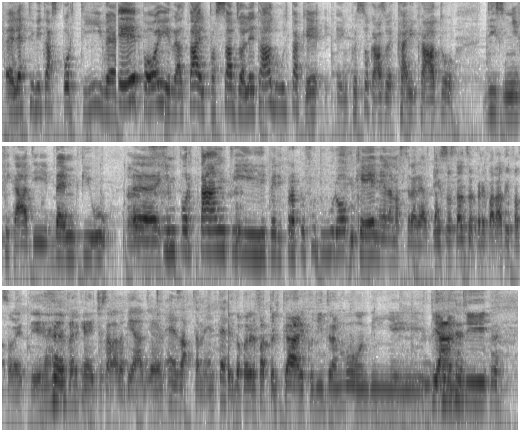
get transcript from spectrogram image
eh, le attività sportive e poi in realtà il passaggio all'età adulta che in questo caso è caricato di significati ben più Eh, eh, importanti per il proprio futuro che nella nostra realtà. In sostanza preparate i fazzoletti, perché ci sarà da piangere. Esattamente. E dopo aver fatto il carico di drammoni e pianti,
